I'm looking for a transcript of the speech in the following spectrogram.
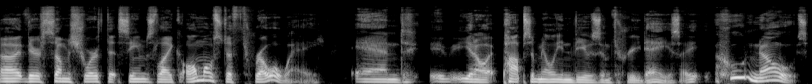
uh, there's some short that seems like almost a throwaway and you know it pops a million views in three days. Who knows?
